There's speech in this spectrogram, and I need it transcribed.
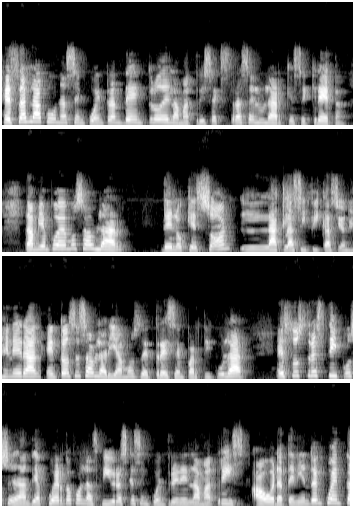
Estas lagunas se encuentran dentro de la matriz extracelular que secretan. También podemos hablar de lo que son la clasificación general, entonces hablaríamos de tres en particular. Estos tres tipos se dan de acuerdo con las fibras que se encuentren en la matriz. Ahora, teniendo en cuenta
